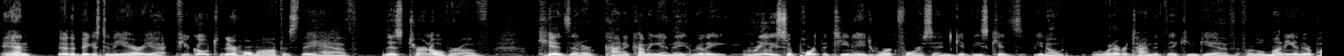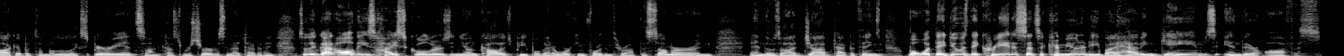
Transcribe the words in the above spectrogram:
And they're the biggest in the area. If you go to their home office, they have this turnover of kids that are kind of coming in. They really, really support the teenage workforce and give these kids, you know, whatever time that they can give for a little money in their pocket, but some a little experience on customer service and that type of thing. So they've got all these high schoolers and young college people that are working for them throughout the summer and and those odd job type of things. But what they do is they create a sense of community by having games in their office.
